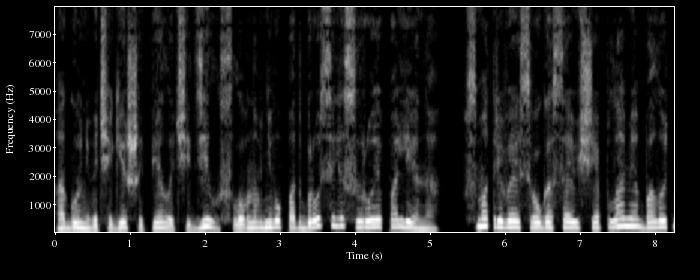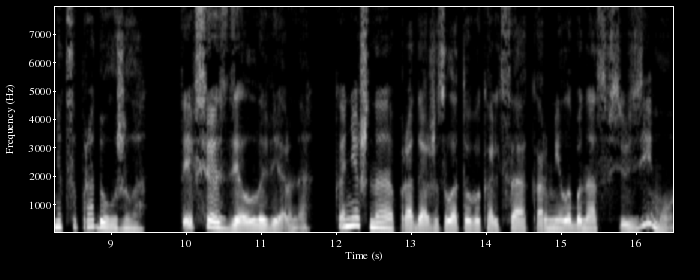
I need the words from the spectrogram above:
Огонь в очаге шипел и чадил, словно в него подбросили сырое полено. Всматриваясь в угасающее пламя, болотница продолжила. «Ты все сделала верно. Конечно, продажа золотого кольца кормила бы нас всю зиму,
